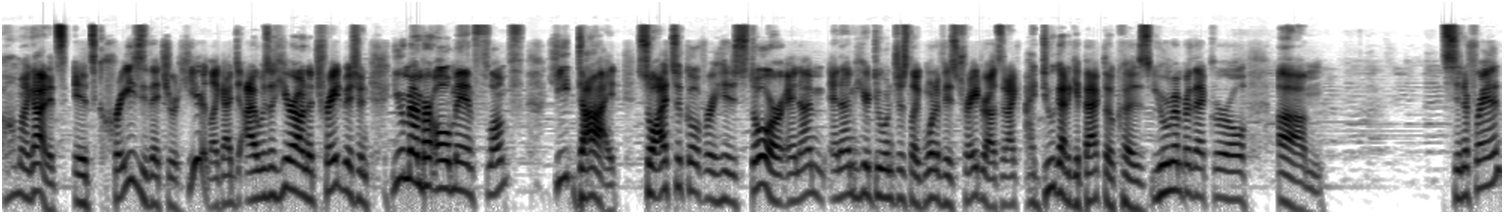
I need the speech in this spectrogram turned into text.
oh my god, it's it's crazy that you're here. Like I, I was here on a trade mission. You remember old man Flumph? He died, so I took over his store, and I'm and I'm here doing just like one of his trade routes. And I, I do got to get back though, because you remember that girl, um, Cinefran?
